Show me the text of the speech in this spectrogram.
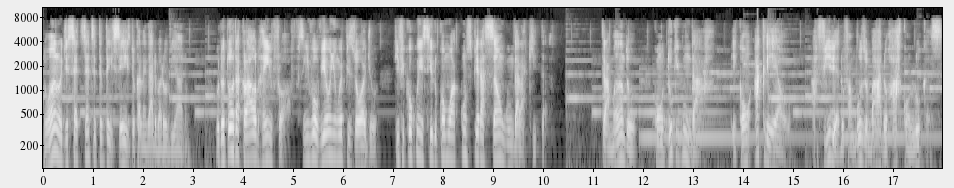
No ano de 776 do calendário baroviano, o doutor da Cloud Heimfroth se envolveu em um episódio que ficou conhecido como a Conspiração Gundarakita. Tramando com o Duque Gundar e com Acriel, a filha do famoso bardo Harkon Lucas,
